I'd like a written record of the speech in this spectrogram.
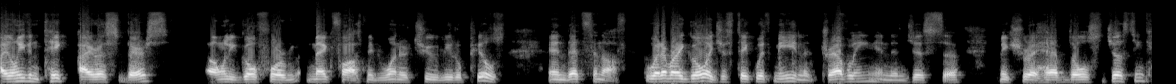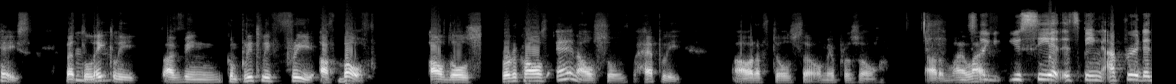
I don't even take Iris Verse. I only go for Magfos, maybe one or two little pills, and that's enough. Wherever I go, I just take with me and traveling, and then just uh, make sure I have those just in case. But mm-hmm. lately, I've been completely free of both of those protocols and also happily out of those uh, omeprazole out of my so life. You see it, it's being uprooted.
